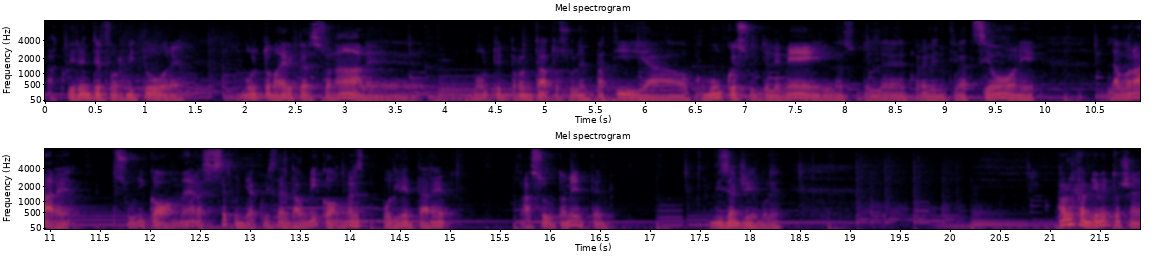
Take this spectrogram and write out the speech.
acquirente-fornitore molto magari personale, molto improntato sull'empatia o comunque su delle mail, su delle preventivazioni. Lavorare su un e-commerce, quindi acquistare da un e-commerce, può diventare assolutamente disagevole. Allora il cambiamento c'è.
